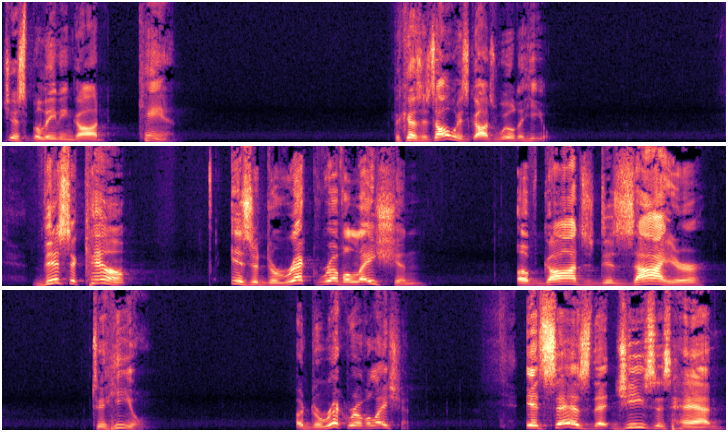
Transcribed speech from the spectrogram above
Just believing God can. Because it's always God's will to heal. This account is a direct revelation of God's desire to heal. A direct revelation it says that Jesus had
